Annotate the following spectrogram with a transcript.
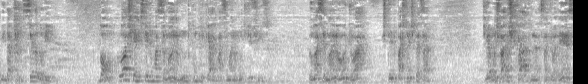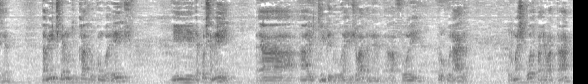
e da Princesa do Rio. Bom, lógico que a gente teve uma semana muito complicada, uma semana muito difícil. Uma semana onde o ar esteve bastante pesado. Tivemos vários casos né, dessa violência, também tivemos o caso do congolês, e depois também a, a equipe do RJ, né, ela foi procurada por uma esposa para relatar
